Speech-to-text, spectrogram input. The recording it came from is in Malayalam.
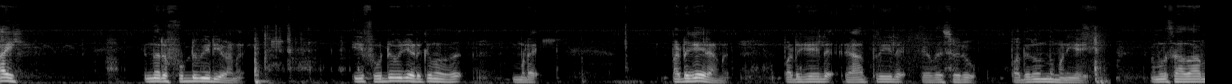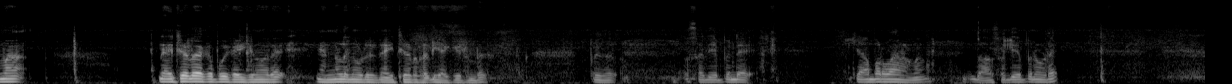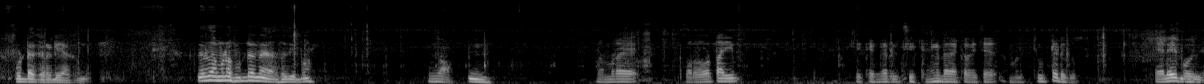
ഹായ്. ഇന്നൊരു ഫുഡ് വീഡിയോ ആണ്. ഈ ഫുഡ് വീഡിയോ എടുക്കുന്നത് നമ്മുടെ പടുകയിലാണ്. പടുകയിൽ രാത്രിയിൽ ഏകദേശം ഒരു പതിനൊന്ന് മണിയായി. നമ്മൾ സാധാരണ നൈറ്റ് കടയിലൊക്കെ പോയി കഴിക്കുന്ന പോലെ ഞങ്ങൾ ഇന്നിവിടെ ഒരു നൈറ്റ് കട റെഡിയാക്കിയിട്ടുണ്ട് അപ്പോൾ ഇത് സദീപ്പന്റെ ക്യാമറമാനാണ് ഇതാ സദീപ്പനൂടെ ഫുഡൊക്കെ റെഡിയാക്കുന്നു ഇത് നമ്മുടെ ഫുഡ് തന്നെയാണ് സദീപ്പം ഇന്നോ. നമ്മുടെ പൊറോട്ടയും ചിക്കൻ കറി ചിക്കൻ കറിയൊക്കെ വെച്ച് നമ്മൾ ചുട്ടെടുക്കും. ഇലയിൽ പോയി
